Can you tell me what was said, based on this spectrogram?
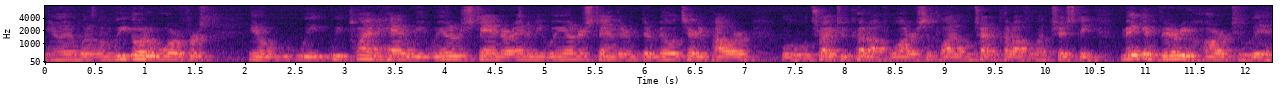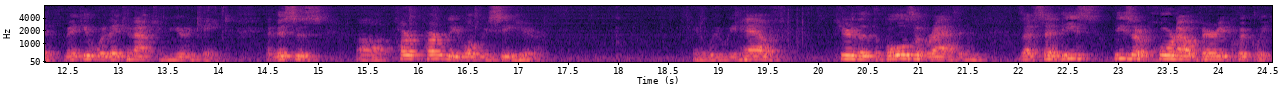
You know, when, when we go to war, first, you know, we, we plan ahead, we, we understand our enemy, we understand their, their military power, we'll, we'll try to cut off water supply, we'll try to cut off electricity, make it very hard to live, make it where they cannot communicate. And this is uh, part, partly what we see here. You know, we, we have here the, the bowls of wrath, and as I've said, these, these are poured out very quickly.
